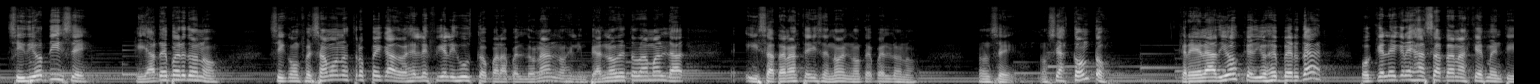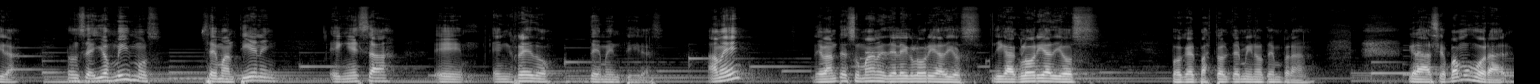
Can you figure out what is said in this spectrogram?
Si Dios dice que ya te perdonó, si confesamos nuestros pecados, Él es fiel y justo para perdonarnos y limpiarnos de toda maldad, y Satanás te dice, no, Él no te perdonó. Entonces, no seas tonto. Créele a Dios que Dios es verdad. ¿Por qué le crees a Satanás que es mentira? Entonces ellos mismos se mantienen en esa eh, enredo de mentiras. Amén. Levante su mano y dele gloria a Dios. Diga gloria a Dios, porque el pastor terminó temprano. Gracias. Vamos a orar.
